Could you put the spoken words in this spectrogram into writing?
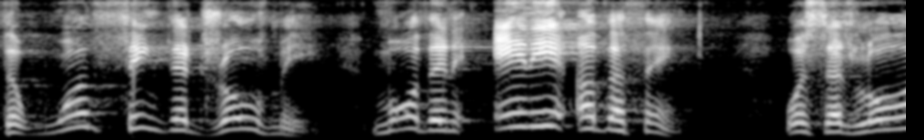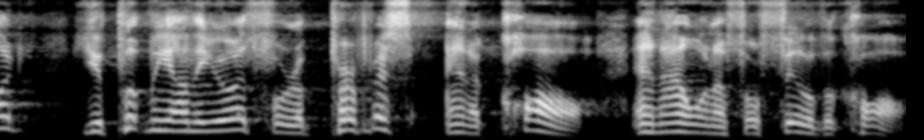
the one thing that drove me more than any other thing was that, Lord, you put me on the earth for a purpose and a call, and I want to fulfill the call.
